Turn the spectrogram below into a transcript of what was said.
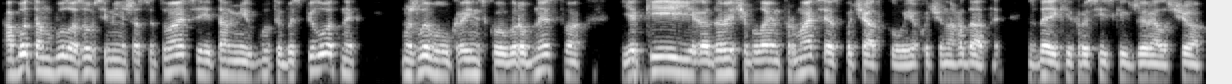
або там була зовсім інша ситуація, і там міг бути безпілотник можливо, українського виробництва, який, е, до речі, була інформація спочатку. Я хочу нагадати з деяких російських джерел, що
